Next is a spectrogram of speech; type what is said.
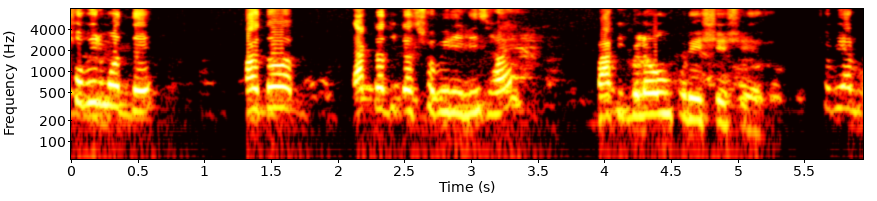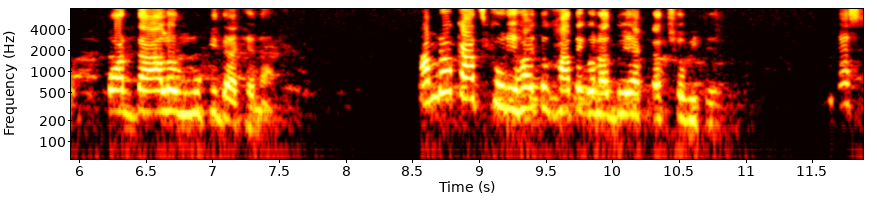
ছবির মধ্যে হয়তো একটা দুটা ছবি রিলিজ হয় বাকিগুলো অঙ্কুরে শেষ হয়ে যায়। ছবি আর পর্দা আলোর মুখই দেখে না। আমরাও কাজ করি হয়তো হাতে গোনা দুই একটা ছবিতে। ব্যস্ত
